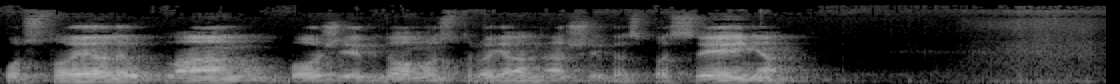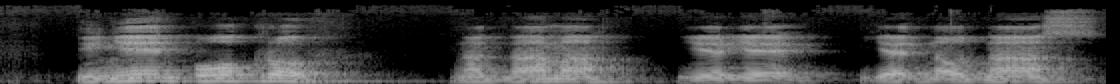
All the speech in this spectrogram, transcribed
postojale u planu Božjeg domostroja našega spasenja. I njen pokrov nad nama, jer je jedna od nas,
